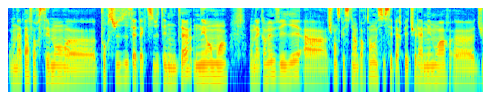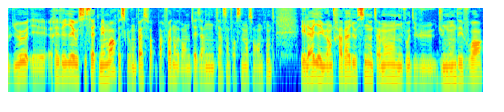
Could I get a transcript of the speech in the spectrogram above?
on n'a pas forcément poursuivi cette activité militaire. Néanmoins, on a quand même veillé à. Je pense que ce qui est important aussi, c'est perpétuer la mémoire du lieu et réveiller aussi cette mémoire parce qu'on passe parfois devant une caserne militaire sans forcément s'en rendre compte. Et là, il y a eu un travail aussi, notamment au niveau du, du nom des voies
